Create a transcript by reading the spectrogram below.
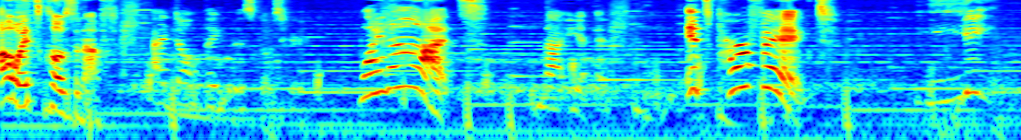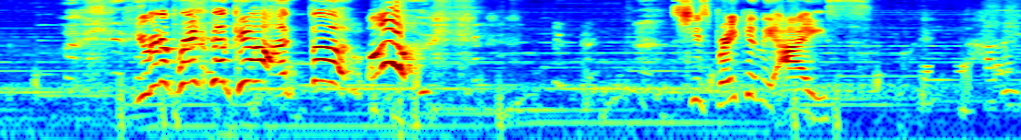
Oh, it's close enough. I don't think this goes here. Why not? Not yet. It's perfect. Yeet. You're gonna break the ga- the. Oh! She's breaking the ice. Okay.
